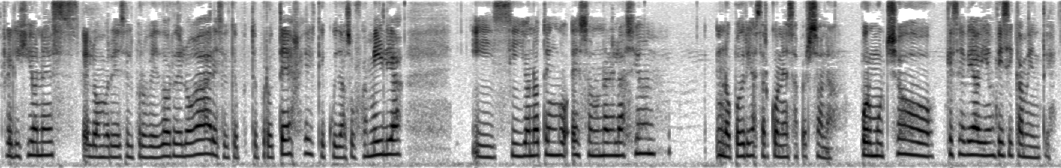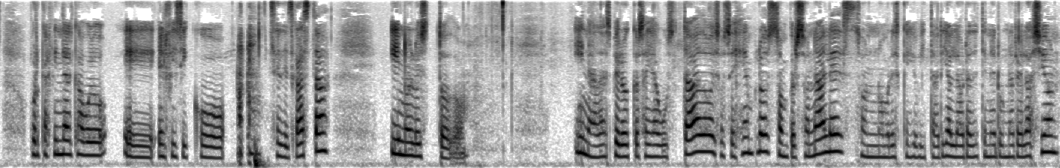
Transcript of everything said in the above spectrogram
religiones el hombre es el proveedor del hogar, es el que te protege, el que cuida a su familia y si yo no tengo eso en una relación no podría estar con esa persona por mucho que se vea bien físicamente porque al fin y al cabo eh, el físico se desgasta y no lo es todo. Y nada, espero que os haya gustado. Esos ejemplos son personales, son nombres que yo evitaría a la hora de tener una relación.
